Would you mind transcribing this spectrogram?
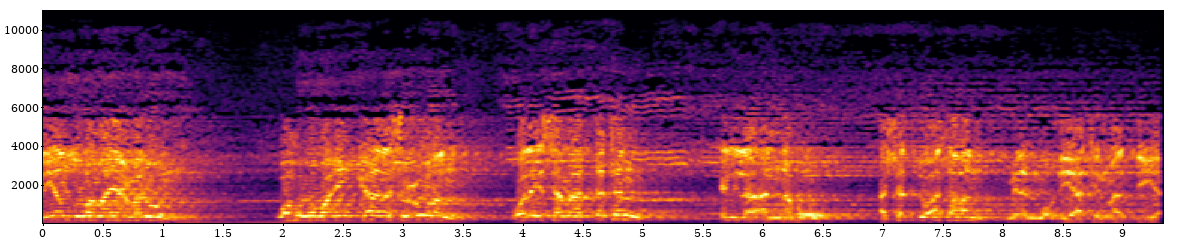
لينظر ما يعملون وهو وإن كان شعورا وليس مادة إلا أنه أشد أثرا من المؤذيات المادية.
